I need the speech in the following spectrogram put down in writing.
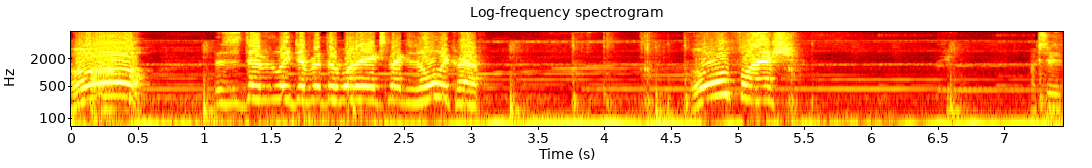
Oh! This is definitely different than what I expected. Holy crap! Oh, flash! Okay.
